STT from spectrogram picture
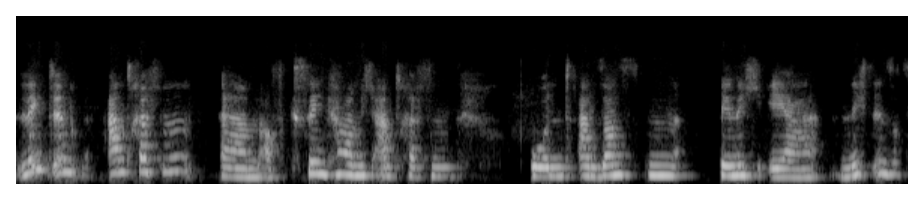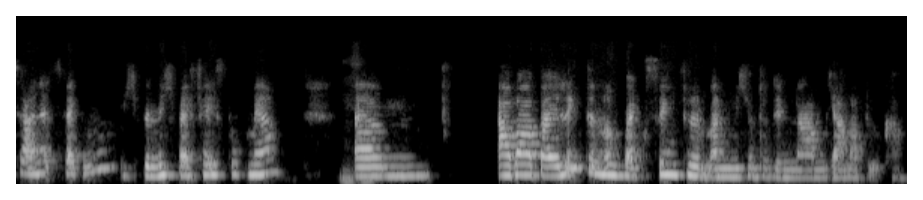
LinkedIn antreffen, ähm, auf Xing kann man mich antreffen und ansonsten bin ich eher nicht in sozialen Netzwerken. Ich bin nicht bei Facebook mehr. Mhm. Ähm, aber bei LinkedIn und bei Xing findet man mich unter dem Namen Jana Böker.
